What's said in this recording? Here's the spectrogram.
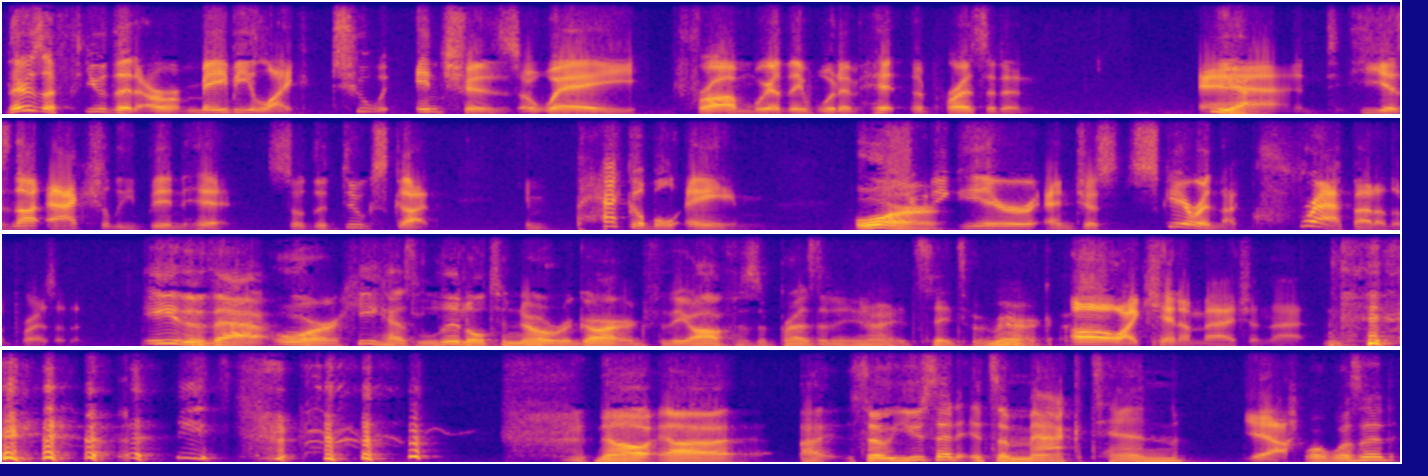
There's a few that are maybe like two inches away from where they would have hit the president. And Yeah. he has not actually been hit. So the Duke's got impeccable aim. Or shooting here and just scaring the crap out of the president. either that, or he has little to no regard for the office of President of the United States of America. Oh, I can't imagine that. He's- no, uh, I, so you said it's a Mac 10. Yeah. What was it?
